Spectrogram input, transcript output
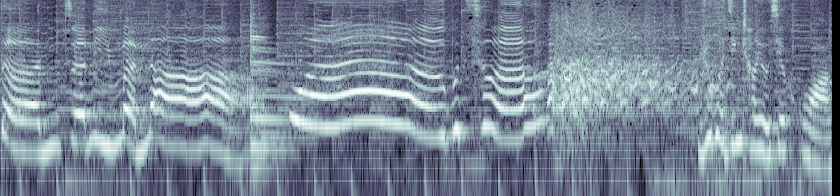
等着你们啊！哇，不错。如果经常有些黄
